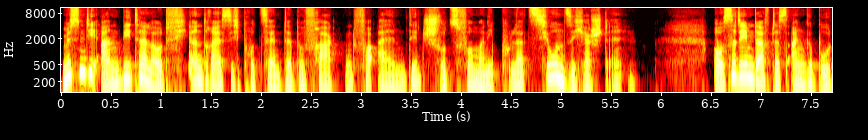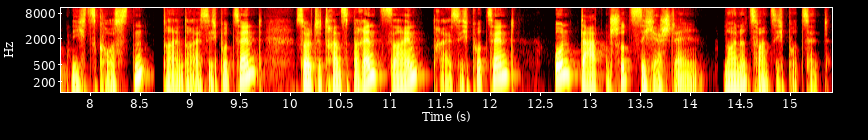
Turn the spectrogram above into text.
müssen die Anbieter laut 34 Prozent der Befragten vor allem den Schutz vor Manipulation sicherstellen. Außerdem darf das Angebot nichts kosten, 33 Prozent, sollte transparent sein, 30 Prozent und Datenschutz sicherstellen, 29 Prozent.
